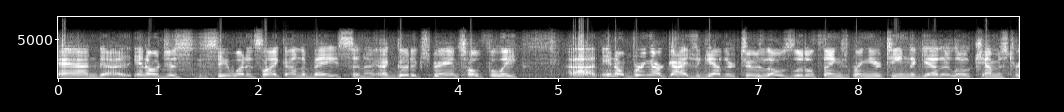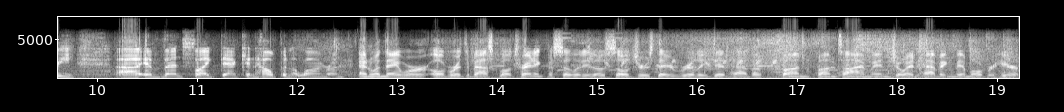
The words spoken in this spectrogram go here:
And uh, you know, just see what it's like on the base, and a, a good experience. Hopefully, uh, you know, bring our guys together too. Those little things bring your team together. Little chemistry uh, events like that can help in the long run. And when they were over at the basketball training facility, those soldiers, they really did have a fun, fun time. We enjoyed having them over here.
